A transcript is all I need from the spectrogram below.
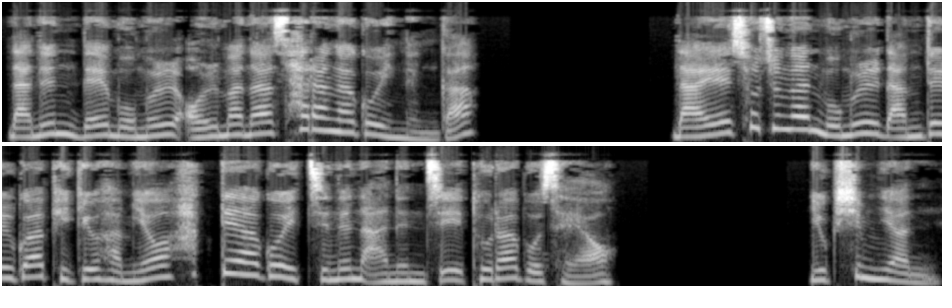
나는 내 몸을 얼마나 사랑하고 있는가? 나의 소중한 몸을 남들과 비교하며 학대하고 있지는 않은지 돌아보세요. 60년,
